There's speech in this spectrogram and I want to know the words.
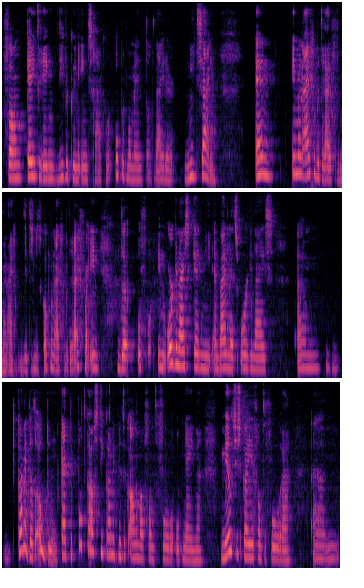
van catering, die we kunnen inschakelen op het moment dat wij er niet zijn. En in mijn eigen bedrijf, of in mijn eigen, dit is natuurlijk ook mijn eigen bedrijf, maar in de, of in de Organize Academy en bij Let's Organize um, kan ik dat ook doen. Kijk, de podcast die kan ik natuurlijk allemaal van tevoren opnemen. Mailtjes kan je van tevoren um,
